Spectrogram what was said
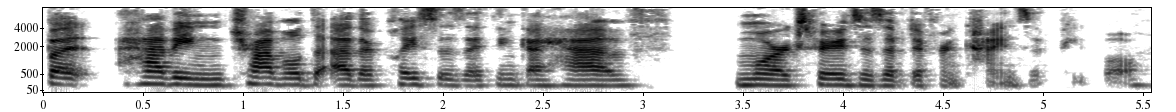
But having traveled to other places, I think I have more experiences of different kinds of people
